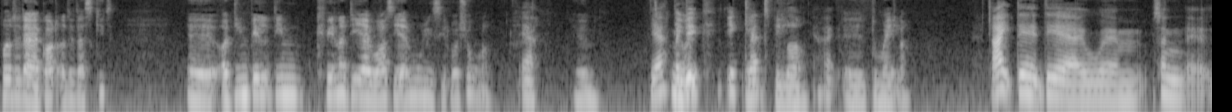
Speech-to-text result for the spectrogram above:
både det, der er godt og det, der er skidt. Øh, og dine, billed, dine kvinder, de er jo også i alle mulige situationer. Ja. Øh, ja, men det er jo det... ikke, ikke glansbilleder, Nej. Øh, du maler. Nej, det, det er jo øh, sådan øh,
